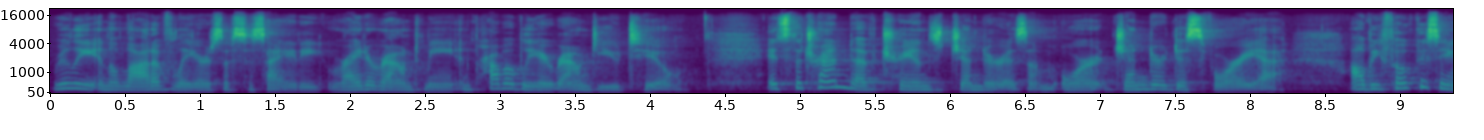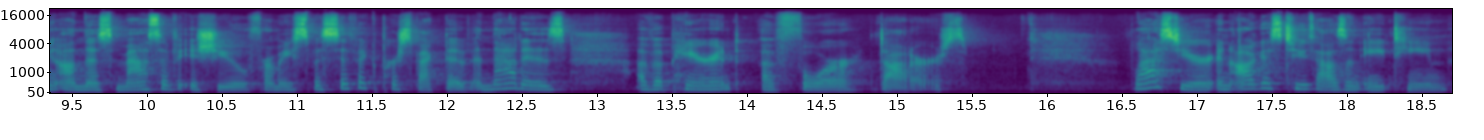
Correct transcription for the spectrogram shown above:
really in a lot of layers of society right around me and probably around you too. It's the trend of transgenderism or gender dysphoria. I'll be focusing on this massive issue from a specific perspective, and that is of a parent of four daughters. Last year, in August 2018,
